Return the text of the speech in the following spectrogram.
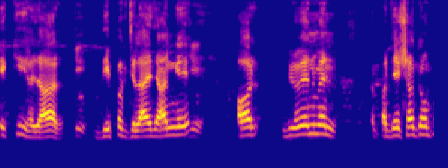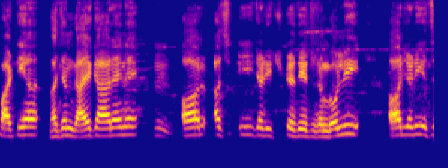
21 ਹਜ਼ਾਰ ਦੀਪਕ ਜਲਾਏ ਜਾਣਗੇ ਔਰ ਵਿਭਿੰਨ ਪ੍ਰਦੇਸ਼ਾਂ ਤੋਂ ਪਾਰਟੀਆਂ ਭਜਨ ਗਾਇਕ ਆ ਰਹੇ ਨੇ ਔਰ ਅਸੀਂ ਜਿਹੜੀ ਰੰਗੋਲੀ ਔਰ ਜਿਹੜੀ ਇਸ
